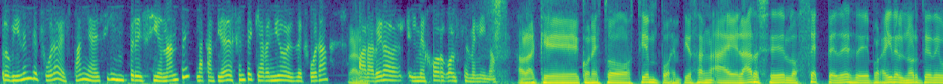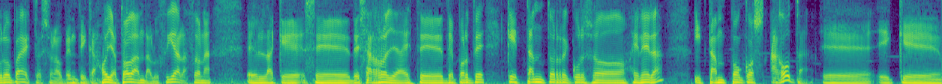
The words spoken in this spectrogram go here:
provienen de fuera de España. Es impresionante la cantidad de gente que ha venido desde fuera Claro. para ver el mejor golf femenino. Ahora que con estos tiempos empiezan a helarse los céspedes de por ahí del norte de Europa, esto es una auténtica joya. Toda Andalucía, la zona en la que se desarrolla este deporte que tantos recursos genera y tan pocos agota. Eh, y que,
